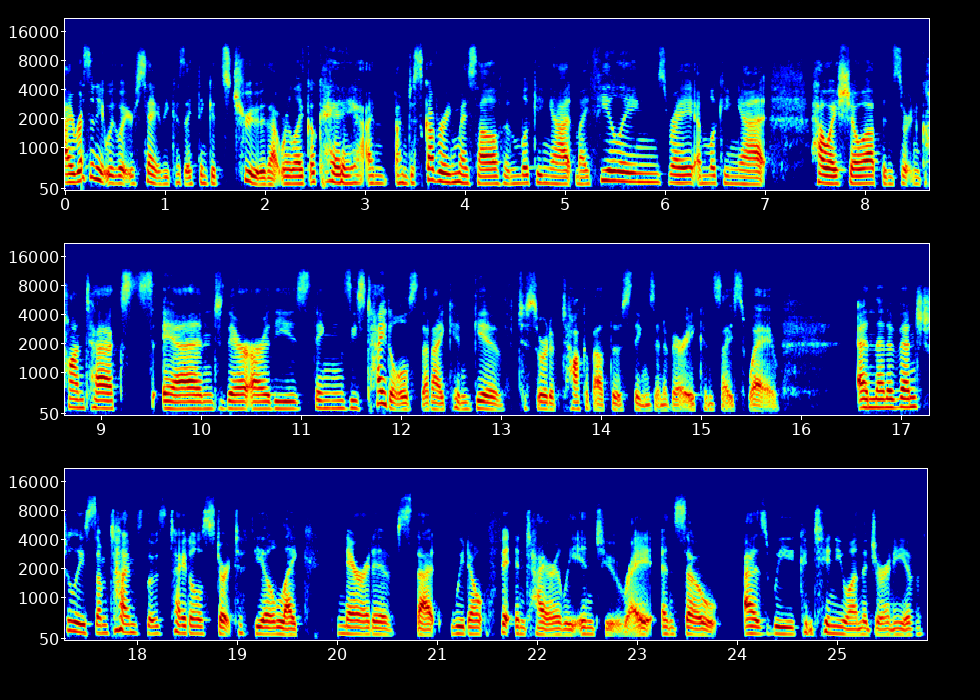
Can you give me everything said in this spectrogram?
I resonate with what you're saying because I think it's true that we're like, okay, I'm I'm discovering myself I'm looking at my feelings, right? I'm looking at how I show up in certain contexts and there are these things, these titles that I can give to sort of talk about those things in a very concise way. And then eventually sometimes those titles start to feel like narratives that we don't fit entirely into, right? And so as we continue on the journey of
